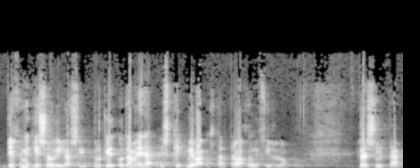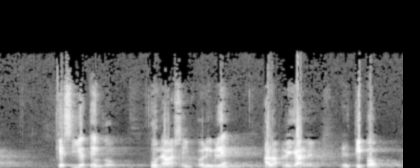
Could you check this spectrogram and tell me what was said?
Déjeme que se lo diga así, porque de otra manera es que me va a costar trabajo decirlo. Resulta que si yo tengo una base imponible, al aplicar el, el tipo,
